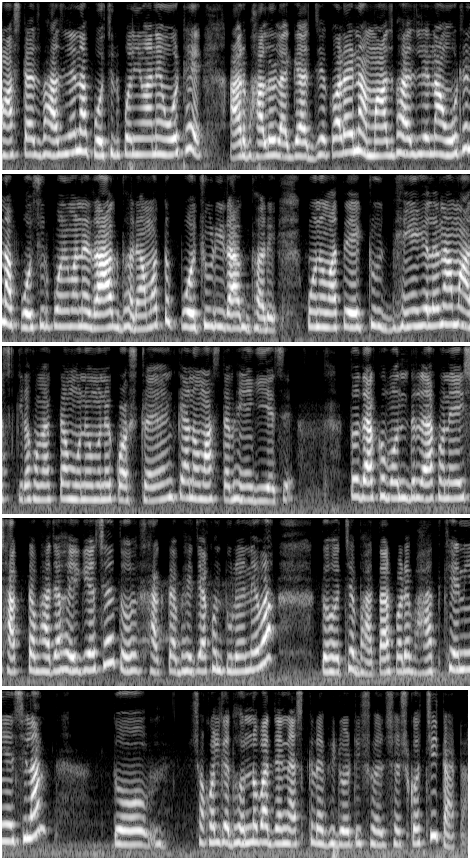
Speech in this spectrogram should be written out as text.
মাছ টাছ ভাজলে না প্রচুর পরিমাণে ওঠে আর ভালো লাগে। আর যে কড়াই না মাছ ভাজলে না ওঠে না প্রচুর পরিমাণে রাগ ধরে। আমার তো প্রচুরই রাগ ধরে। কোনো মতে একটু ভেঙে গেলে না মাছ কীরকম একটা মনে মনে কষ্ট হয় কেন মাছটা ভেঙে গিয়েছে? তো দেখো বন্ধুরা, এখন এই শাকটা ভাজা হয়ে গিয়েছে। তো শাকটা ভেজে এখন তুলে নেবা। তো হচ্ছে ভাত তারপরে ভাত খেয়ে নিয়েছিলাম। তো সকলকে ধন্যবাদ জানিয়ে আজকের ভিডিওটি শেষ করছি টাটা।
